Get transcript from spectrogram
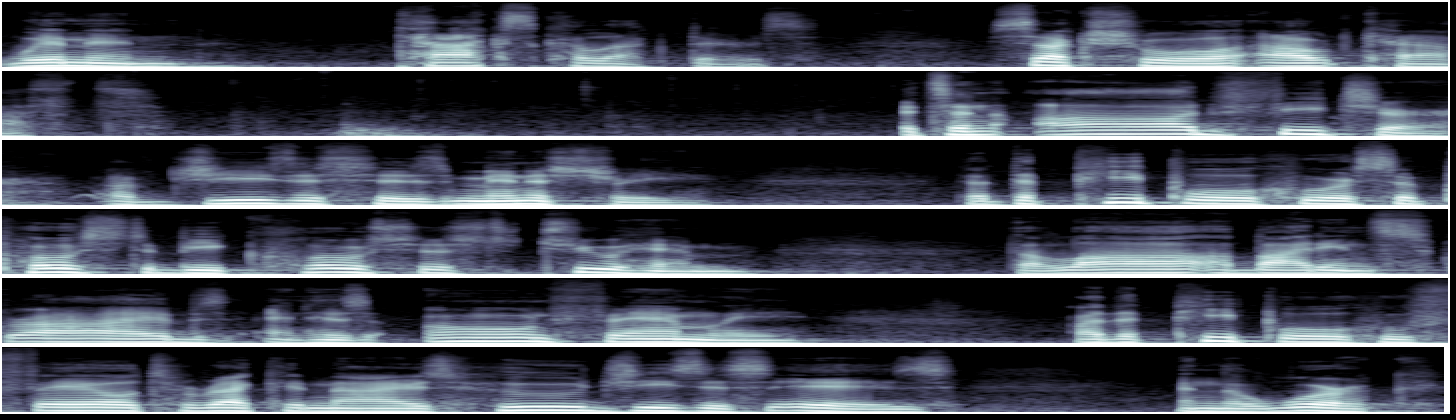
women, tax collectors, sexual outcasts. It's an odd feature of Jesus' ministry that the people who are supposed to be closest to him, the law abiding scribes and his own family, are the people who fail to recognize who Jesus is and the work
